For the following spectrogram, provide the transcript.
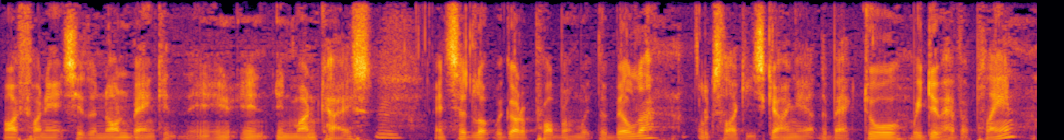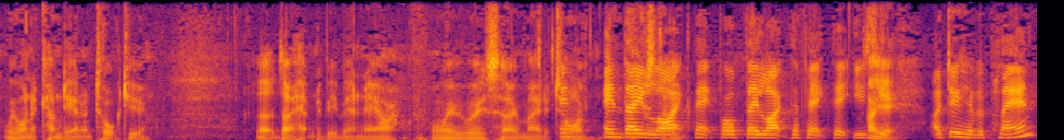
my financier, the non-bank, in, in, in one case, and said, "Look, we've got a problem with the builder. Looks like he's going out the back door. We do have a plan. We want to come down and talk to you." Uh, they happened to be about an hour from where we were, so I made a time. And, and they next day. like that, Bob. They like the fact that you Oh, said, yeah. I do have a plan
